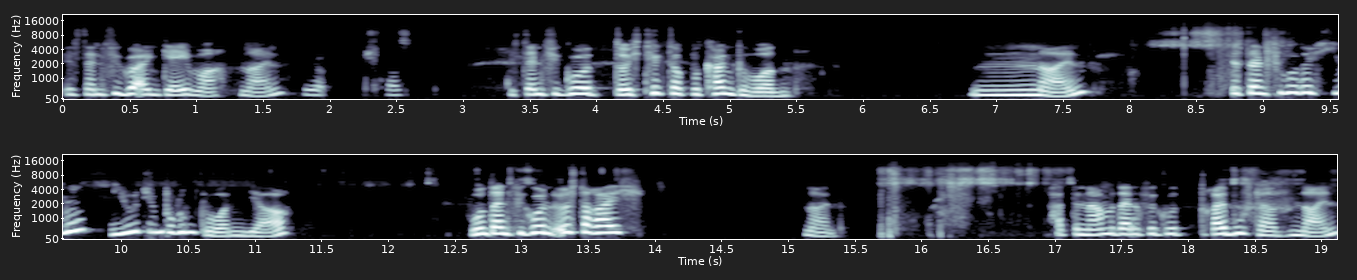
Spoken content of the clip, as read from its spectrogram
Ist deine Figur ein Gamer? Nein. Ja, Spaß. Ist deine Figur durch TikTok bekannt geworden? Nein. Ist deine Figur durch YouTube berühmt geworden? Ja. Wohnt deine Figur in Österreich? Nein. Hat der Name deiner Figur drei Buchstaben? Nein.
